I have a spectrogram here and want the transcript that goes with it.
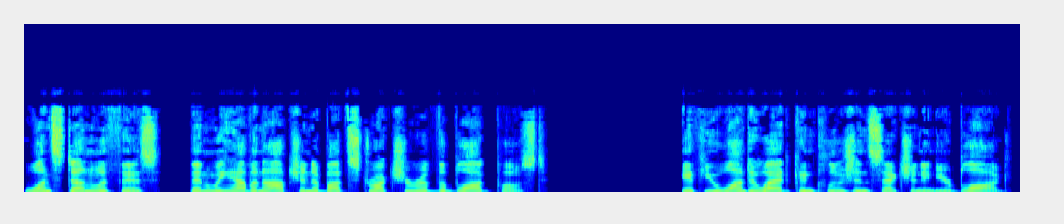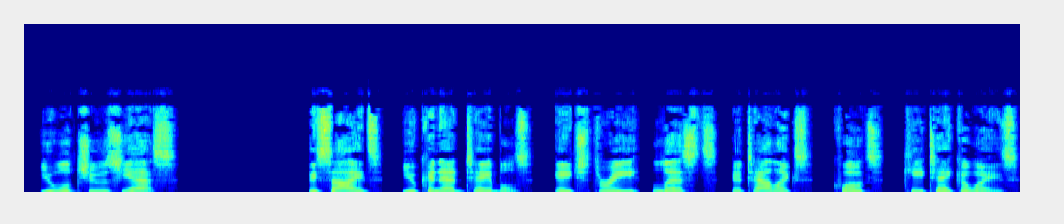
Once done with this, then we have an option about structure of the blog post. If you want to add conclusion section in your blog, you will choose yes. Besides, you can add tables, H3, lists, italics, quotes, key takeaways.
